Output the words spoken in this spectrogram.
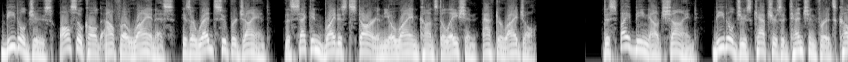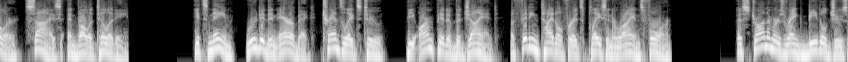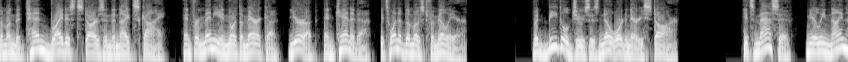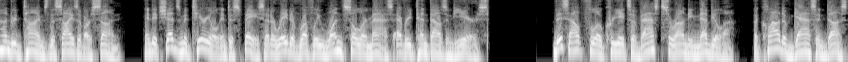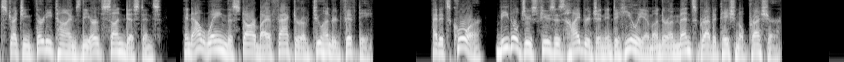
Betelgeuse, also called Alpha Orionis, is a red supergiant, the second brightest star in the Orion constellation, after Rigel. Despite being outshined, Betelgeuse captures attention for its color, size, and volatility. Its name, rooted in Arabic, translates to, the armpit of the giant, a fitting title for its place in Orion's form. Astronomers rank Betelgeuse among the 10 brightest stars in the night sky, and for many in North America, Europe, and Canada, it's one of the most familiar. But Betelgeuse is no ordinary star. It's massive, nearly 900 times the size of our Sun, and it sheds material into space at a rate of roughly one solar mass every 10,000 years. This outflow creates a vast surrounding nebula, a cloud of gas and dust stretching 30 times the Earth-Sun distance, and outweighing the star by a factor of 250. At its core, Betelgeuse fuses hydrogen into helium under immense gravitational pressure.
